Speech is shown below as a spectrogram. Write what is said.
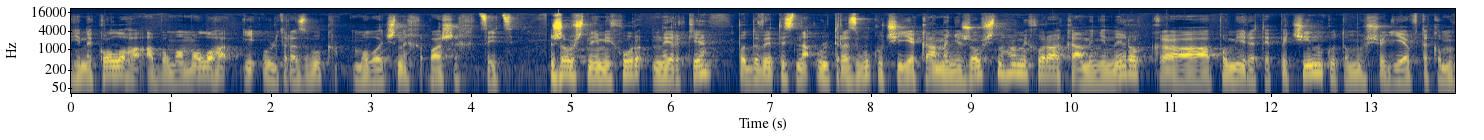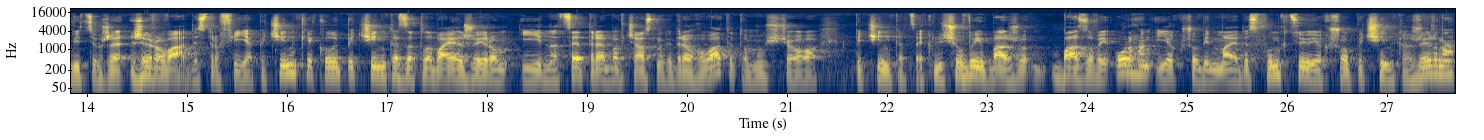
гінеколога або мамолога і ультразвук молочних ваших циць. Жовчний міхур нирки. Подивитись на ультразвуку, чи є камені жовчного міхура, камені нирок, поміряти печінку, тому що є в такому віці вже жирова дистрофія печінки, коли печінка запливає жиром, і на це треба вчасно відреагувати, тому що печінка це ключовий базовий орган, і якщо він має дисфункцію, якщо печінка жирна,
